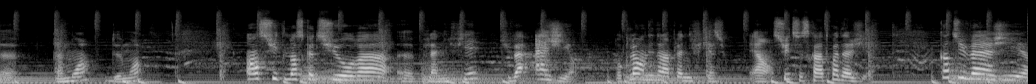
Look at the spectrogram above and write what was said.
euh, un mois, deux mois. Ensuite, lorsque tu auras euh, planifié, tu vas agir. Donc là, on est dans la planification. Et ensuite, ce sera à toi d'agir. Quand tu vas agir,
